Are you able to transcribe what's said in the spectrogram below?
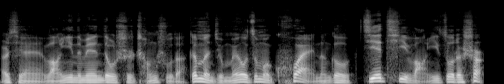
而且网易那边都是成熟的，根本就没有这么快能够接替网易做的事儿。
